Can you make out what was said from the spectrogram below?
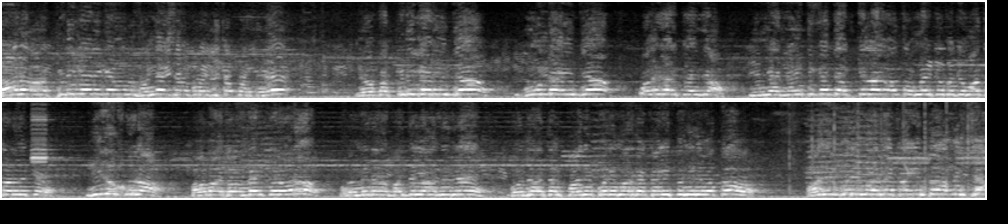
ನಾನು ಆ ಕಿಡಿಗೇಡಿಗೆ ಒಂದು ಸಂದೇಶ ಕೊಡೋಕೆ ಇಷ್ಟಪಡ್ತೀನಿ. ನೀವೊಬ್ಬ ಕಿಡಿಗೇಡಿ ಇದೆಯಾ? ಗೂಂಡ ಇದೆಯಾ? ಕೊಲೆಗಾರಿಕೆ ಇದೆಯಾ? ನಿಮಗೆ ನೈತಿಕತೆ ಹಕ್ಕಿಲ್ಲ ಇವತ್ತು ಅಂಬೇಡ್ಕರ್ ಬಗ್ಗೆ ಮಾತಾಡೋದಕ್ಕೆ. ನೀನು ಕೂಡ ಬಾಬಾ ಸಾಹೇಬ್ ಅಂಬೇಡ್ಕರ್ ಅವರು ಸಂವಿಧಾನ ಬಂದಿಲ್ಲ ಅಂದ್ರೆ ಗುಜರಾತಲ್ಲಿ ಪಾನಿಪುರಿ ಮಾಡಬೇಕಾಗಿತ್ತು ನೀನು ಇವತ್ತು. ಪಾನಿಪುರಿ ಮಾಡಬೇಕಾಗಿತ್ತು ಅಮಿತ್ ಶಾ.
